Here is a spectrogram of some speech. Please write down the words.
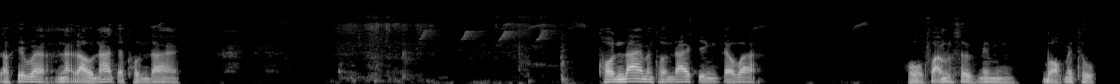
เราคิดว่าน่าเราน่าจะทนได้ ทนได้มันทนได้จริง แต่ว่า โหความรู้สึกนี่มันบอกไม่ถูก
